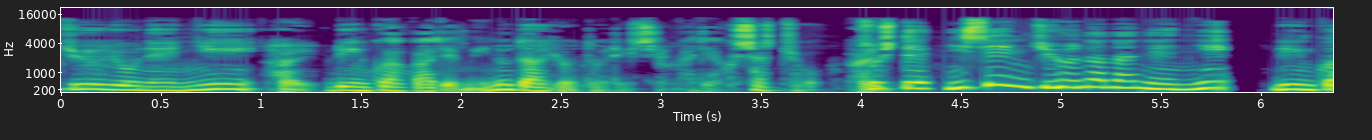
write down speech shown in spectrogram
2014年にはい。リンクアカデミーの代表取締役社長、はいそして2017年にリンク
